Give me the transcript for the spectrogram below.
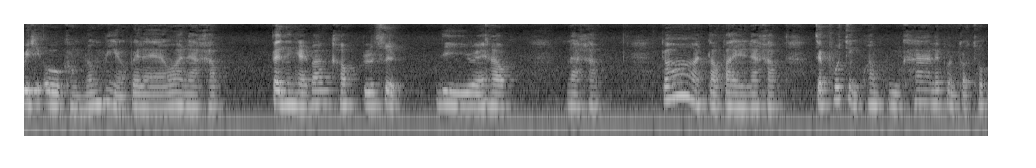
วิดีโอของน้องเหมียวไปแล้วนะครับ เป็นยังไงบ้างครับรู้สึกดีไหมครับนะครับ ก็ต่อไปนะครับ จะพูดถึงความคุ้มค่าและผลกระทบ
